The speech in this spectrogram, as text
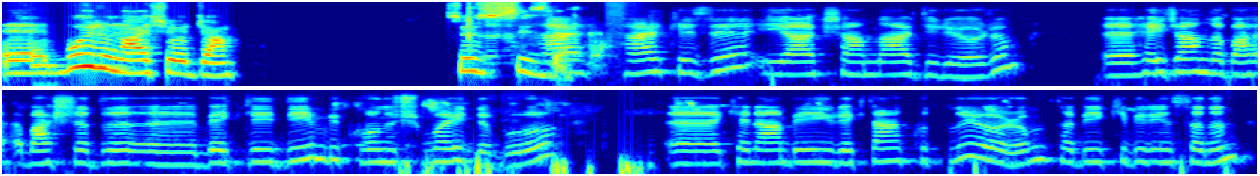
Ee, buyurun Ayşe Hocam. Söz sizde. Her, herkese iyi akşamlar diliyorum. Ee, heyecanla ba- başladı, e, beklediğim bir konuşmaydı bu. Ee, Kenan Bey'i yürekten kutluyorum. Tabii ki bir insanın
